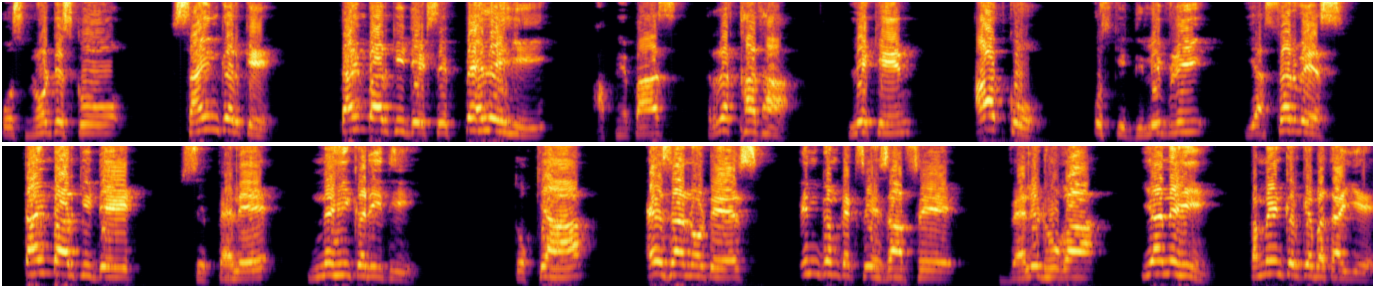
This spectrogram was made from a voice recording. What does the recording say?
उस नोटिस को साइन करके टाइम बार की डेट से पहले ही अपने पास रखा था, लेकिन आपको उसकी डिलीवरी या सर्विस टाइम बार की डेट से पहले नहीं करी थी। तो क्या ऐसा नोटिस इनकम टैक्स के हिसाब से वैलिड होगा या नहीं, कमेंट करके बताइए।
